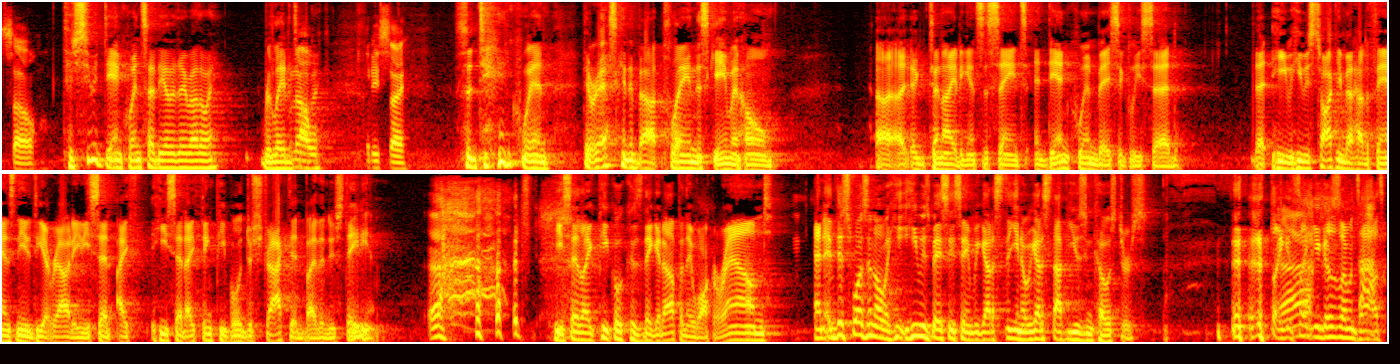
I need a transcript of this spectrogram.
So Did you see what Dan Quinn said the other day, by the way? Related no, topic. what do you say? So Dan Quinn, they were asking about playing this game at home uh, tonight against the Saints, and Dan Quinn basically said that he he was talking about how the fans needed to get rowdy, and he said I he said I think people are distracted by the new stadium. he said like people because they get up and they walk around, and this wasn't all. He, he was basically saying we got to you know we got to stop using coasters. like it's like you go to someone's house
